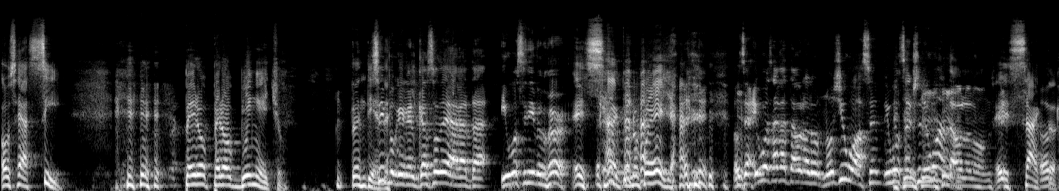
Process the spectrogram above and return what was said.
O sea, sí. pero, pero bien hecho. ¿Tú entiendes? Sí, porque en el caso de Agatha, it wasn't even her. Exacto, no fue ella. o sea, it was Agatha all along. No, she wasn't. It was actually Wanda all along. Exacto. Ok,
